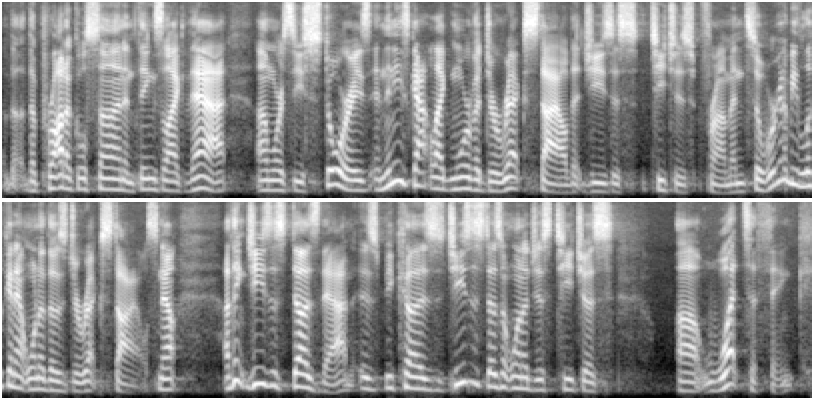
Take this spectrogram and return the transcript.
the, the, prodigal son and things like that, um, where it's these stories. And then he's got like more of a direct style that Jesus teaches from. And so we're going to be looking at one of those direct styles. Now, I think Jesus does that is because Jesus doesn't want to just teach us uh, what to think.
